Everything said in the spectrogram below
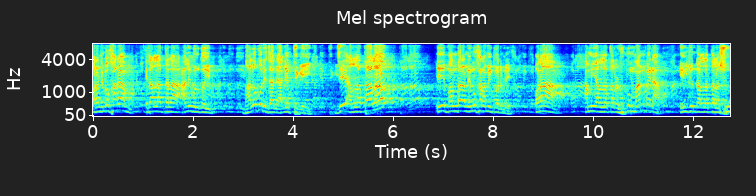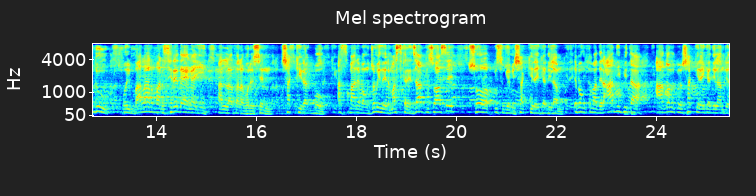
ওরা নেব খারাম। এটা আল্লাহ তালা আলিমুল গইব ভালো করে জানে আগের থেকেই যে আল্লাহ তালা এই বান্দারা নেমো খারামি করবে। ওরা, আমি আল্লাহ তালার হুকুম মানবে না। এই জন্য আল্লাহ তালা শুধু ওই বালার বার ছেড়ে দেয় নাই। আল্লাহ তালা বলেছেন, সাক্ষী রাখব, আসমান এবং জমিনের মাঝখানে যা কিছু আছে, সব কিছুকে আমি সাক্ষী রেখে দিলাম। এবং তোমাদের আদি পিতা আদমকেও সাক্ষী রেখে দিলাম যে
